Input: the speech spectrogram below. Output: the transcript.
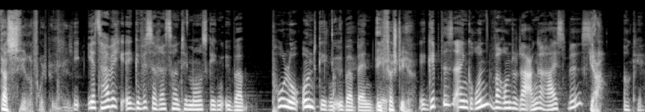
Das wäre furchtbar gewesen. Jetzt habe ich äh, gewisse Ressentiments gegenüber Polo und gegenüber Bentley. Ich verstehe. Gibt es einen Grund, warum du da angereist bist? Ja. Okay.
